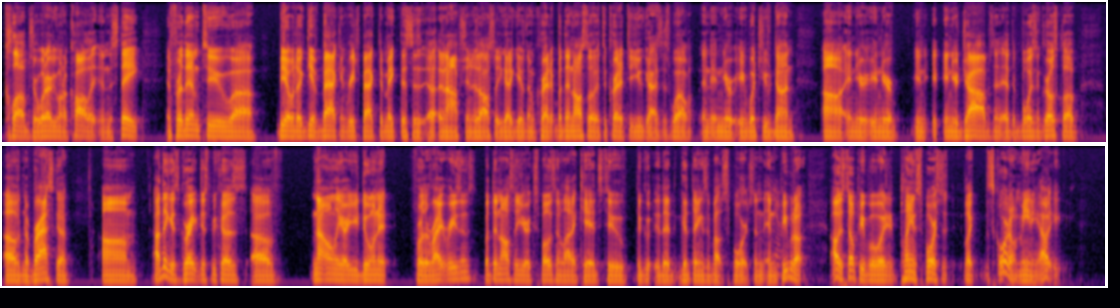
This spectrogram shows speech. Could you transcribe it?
clubs or whatever you want to call it in the state, and for them to uh, be able to give back and reach back to make this a, an option is also you got to give them credit, but then also it's a credit to you guys as well, and in your in what you've done uh, in your in your in, in your jobs at the Boys and Girls Club of Nebraska. Um, I think it's great just because of not only are you doing it for the right reasons, but then also you're exposing a lot of kids to the the good things about sports. And and Yeah. people don't. I always tell people when you're playing sports, like the score don't mean it. I,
